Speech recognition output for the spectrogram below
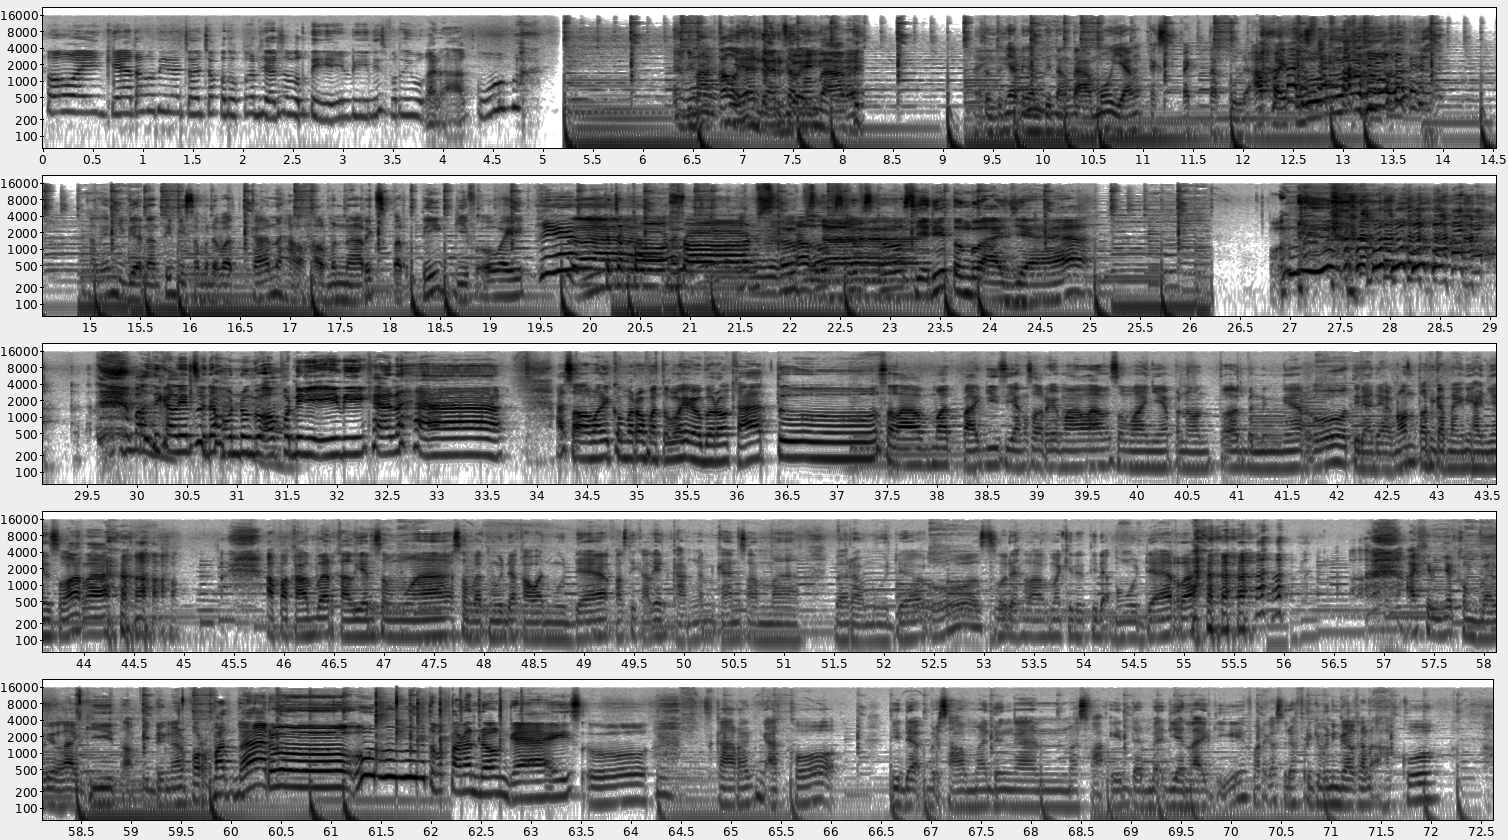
Oh my god, aku tidak cocok untuk pekerjaan seperti ini. Ini seperti bukan aku. Nakal ya Kan sama ini. Mbak ya. Apit. Tentunya dengan bintang tamu yang ekspektakuler. Apa itu? Kalian juga nanti bisa mendapatkan hal-hal menarik seperti giveaway. Keceplosan. Ups, ups, ups. Jadi tunggu aja. Pasti kalian sudah menunggu opening ini kan? Ha. Assalamualaikum warahmatullahi wabarakatuh. Selamat pagi, siang, sore, malam semuanya penonton, pendengar. Oh, tidak ada yang nonton karena ini hanya suara. Apa kabar kalian semua, sobat muda, kawan muda? Pasti kalian kangen kan sama bara muda. Oh, sudah lama kita tidak mengudara. Akhirnya kembali lagi tapi dengan format baru. Uh, tepuk tangan dong guys. Uh, sekarang aku tidak bersama dengan Mas Faid dan Mbak Dian lagi. Mereka sudah pergi meninggalkan aku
